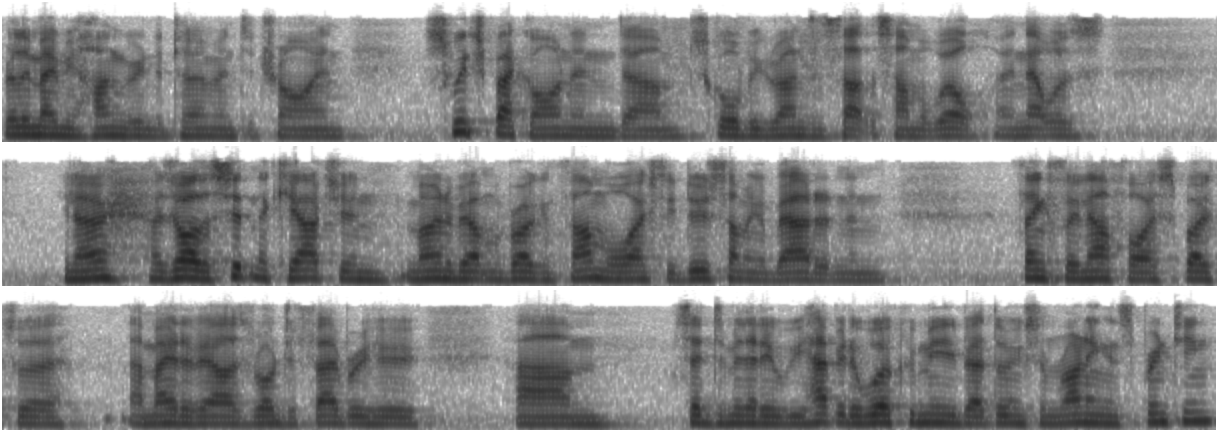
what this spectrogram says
really made me hungry and determined to try and switch back on and um, score big runs and start the summer well. And that was, you know, I was either sit on the couch and moan about my broken thumb or actually do something about it. And thankfully enough, I spoke to a a mate of ours, Roger Fabri, who um, said to me that he would be happy to work with me about doing some running and sprinting,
